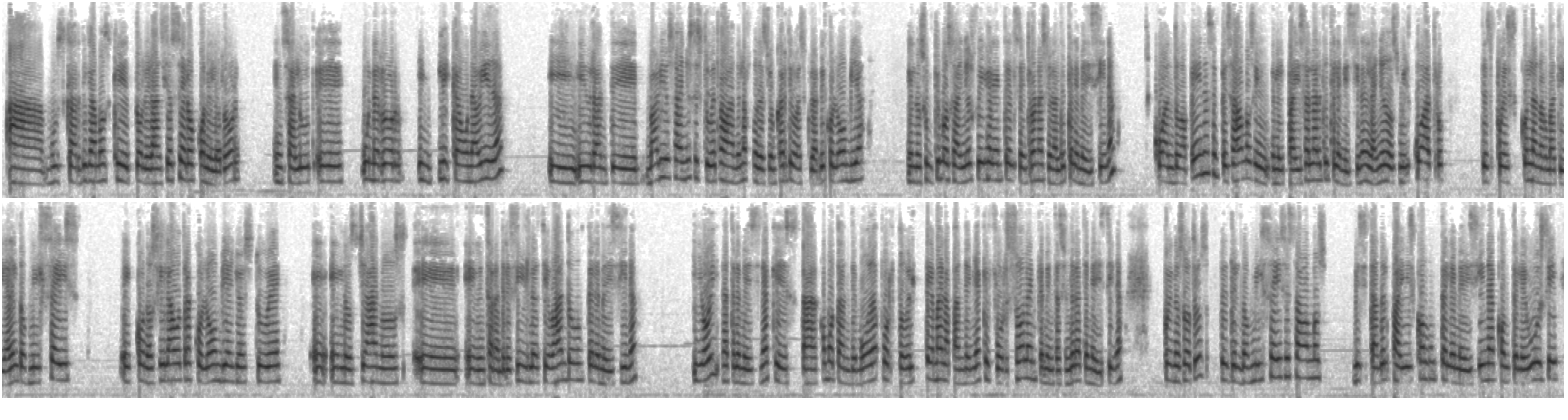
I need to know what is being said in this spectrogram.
a buscar, digamos que tolerancia cero con el error. En salud, eh, un error implica una vida y, durante varios años estuve trabajando en la Fundación Cardiovascular de Colombia. En los últimos años fui gerente del Centro Nacional de Telemedicina cuando apenas empezábamos en, el país a hablar de telemedicina en el año 2004, después con la normatividad del 2006, eh, conocí la otra Colombia, yo estuve eh, en los llanos, eh, en San Andrés Islas, llevando telemedicina. Y hoy la telemedicina que está como tan de moda por todo el tema de la pandemia que forzó la implementación de la telemedicina, pues nosotros desde el 2006 estábamos visitando el país con telemedicina, con teleusi,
